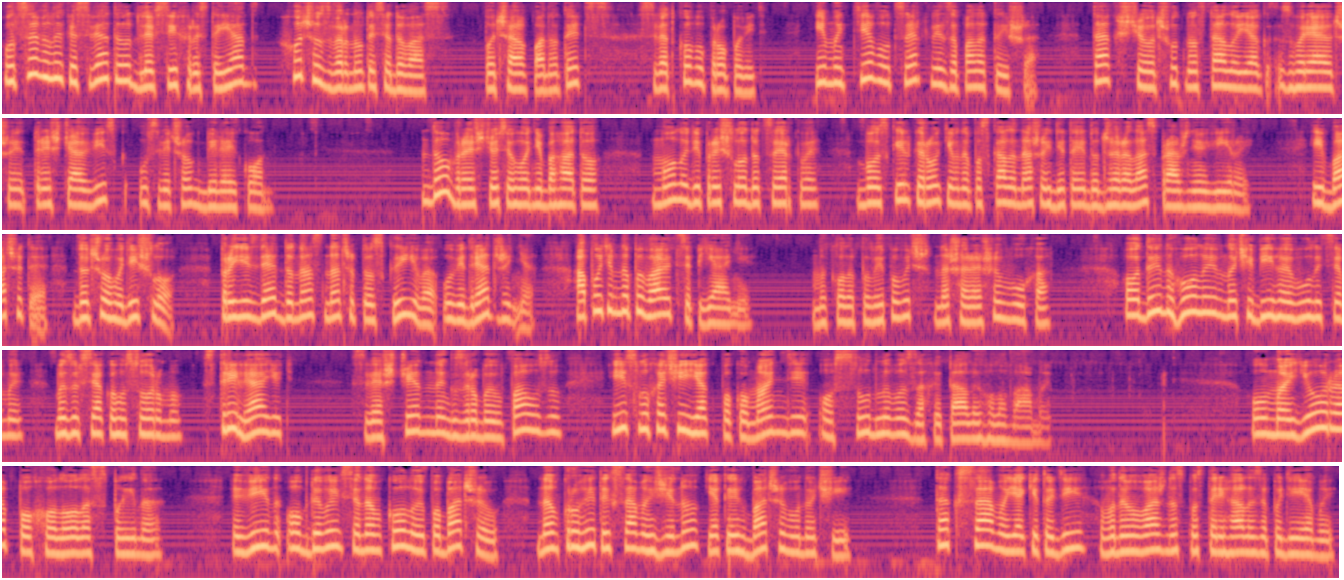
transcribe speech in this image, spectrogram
У це велике свято для всіх християн хочу звернутися до вас, почав пан отець святкову проповідь, і миттєво у церкві запала тиша, так що чутно стало, як згоряючи, тріщав віск у свічок біля ікон. Добре, що сьогодні багато молоді прийшло до церкви, бо скільки років не пускали наших дітей до джерела справжньої віри. І бачите, до чого дійшло. Приїздять до нас, начебто з Києва, у відрядження, а потім напиваються п'яні. Микола Пилипович нашерешив вуха. Один голий вночі бігає вулицями, без усякого сорому, стріляють. Священник зробив паузу і слухачі, як по команді, осудливо захитали головами. У майора похолола спина. Він обдивився навколо і побачив навкруги тих самих жінок, яких бачив уночі. Так само, як і тоді, вони уважно спостерігали за подіями.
